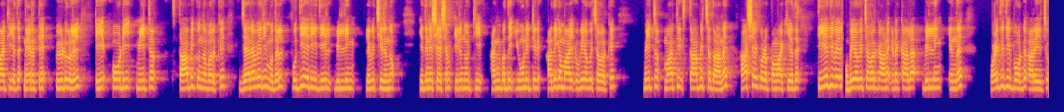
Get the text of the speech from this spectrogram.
മാറ്റിയത്. നേരത്തെ വീടുകളിൽ ടി ഒ ഡി മീറ്റർ സ്ഥാപിക്കുന്നവർക്ക് ജനുവരി മുതൽ പുതിയ രീതിയിൽ ബില്ലിംഗ് ലഭിച്ചിരുന്നു. ഇതിനുശേഷം ഇരുന്നൂറ്റി അൻപത് യൂണിറ്റിൽ അധികമായി ഉപയോഗിച്ചവർക്ക് മീറ്റർ മാറ്റി സ്ഥാപിച്ചതാണ്. ആശയക്കുഴപ്പമാക്കിയത്. തീയതി വരെ ഉപയോഗിച്ചവർക്കാണ് ഇടക്കാല ബില്ലിംഗ് എന്ന് വൈദ്യുതി ബോർഡ് അറിയിച്ചു.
